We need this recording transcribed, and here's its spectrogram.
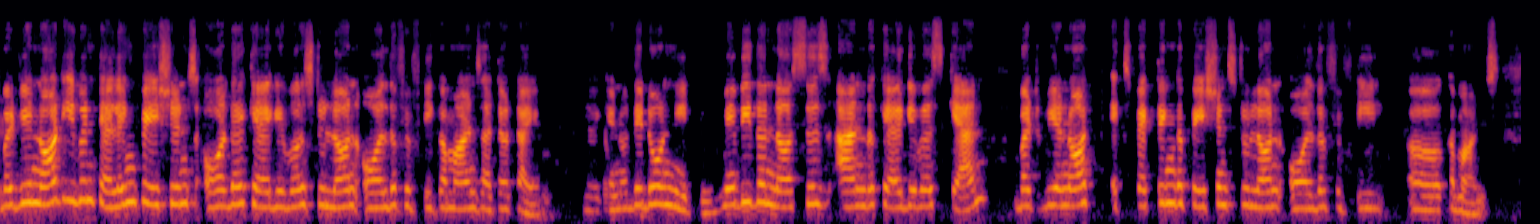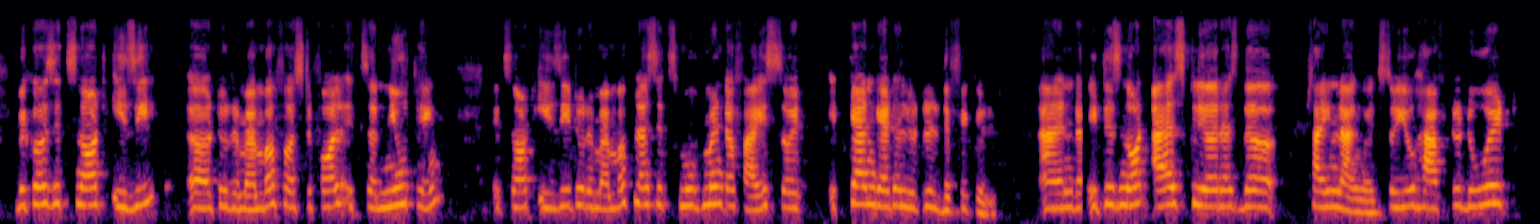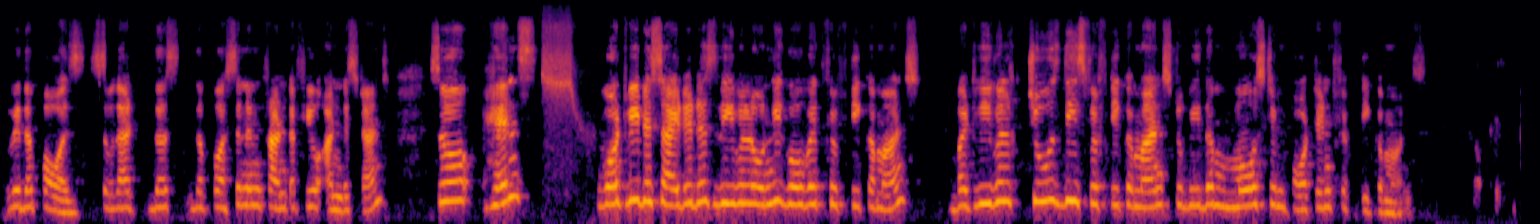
But we're not even telling patients or their caregivers to learn all the 50 commands at a time. Like, you know, they don't need to. Maybe the nurses and the caregivers can, but we are not expecting the patients to learn all the 50 uh, commands because it's not easy uh, to remember first of all it's a new thing. It's not easy to remember. Plus it's movement of eyes so it, it can get a little difficult. And it is not as clear as the sign language. So you have to do it with a pause so that the the person in front of you understands. So hence what we decided is we will only go with 50 commands but we will choose these 50 commands to be the most important 50 commands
